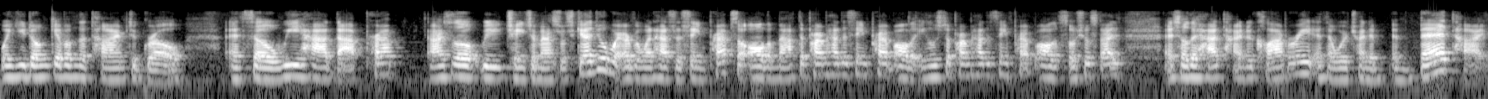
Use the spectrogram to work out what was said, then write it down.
when you don't give them the time to grow. And so we had that prep also, we changed the master schedule where everyone has the same prep. So all the math department had the same prep, all the English department had the same prep, all the social studies, and so they had time to collaborate. And then we're trying to embed time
